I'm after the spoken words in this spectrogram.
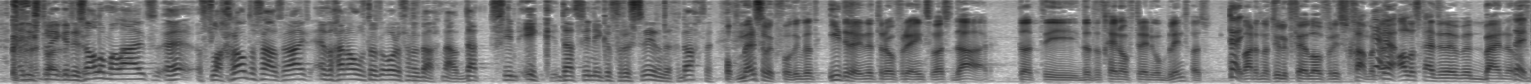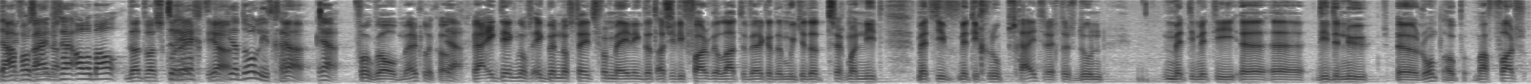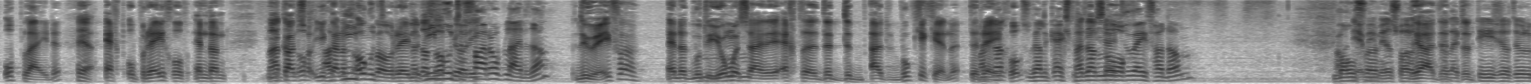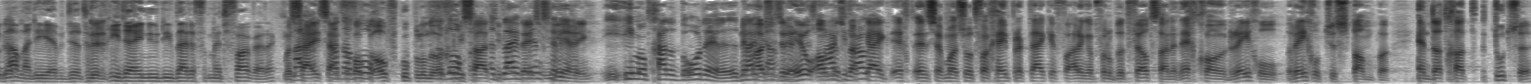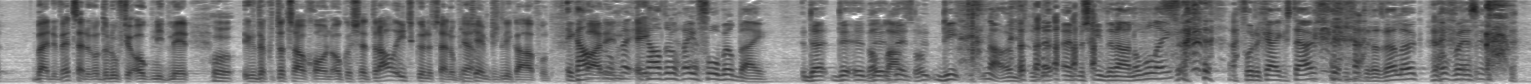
En die spreken dus allemaal uit, eh, flagrante fouten uit... en we gaan over tot de orde van de dag. Nou, dat vind ik, dat vind ik een frustrerende gedachte. Opmerkelijk vond ik dat iedereen het erover eens was daar... Dat, die, dat het geen overtreding op blind was. Nee. Waar het natuurlijk veel over is gegaan. Maar Ja. daar alle scheidsrechters hebben het bijna... Nee, daarvan bijna- zeiden zij allemaal dat was correct, terecht ja. dat je dat door liet gaan. Ja. Ja. Vond ik wel opmerkelijk ook. Ja. Ja. ik, denk nog, ik ben nog steeds van mening dat als je die VAR wil laten werken... dan moet je dat zeg maar niet met die, met die groep scheidsrechters doen... Met die, met die, eh, eh, die er nu eh, rondlopen. Maar VARs opleiden, Ja. echt op regels. En dan, Maar je kan, dan nog- zo- je kan het ook moet- wel redelijk... Wie nog, moet de. VAR opleiden dan? De UEFA. En dat moeten jongens zijn die echt de, de, uit het boekje kennen, de Maar regels. Welke Maar dan expertise heeft UEFA dan? Die hebben Boven... inmiddels wel Ja, dat- dat- expertise natuurlijk. Ja, dat- maar die hebben, heeft De- iedereen nu die bij de, met de VAR werkt. Maar, Maar- zij zijn toch ook de overkoepelende organisatie het van deze meeting? I- Iemand gaat het beoordelen. Het Nee, blijft maar als je er heel dus anders naar kijkt echt, en zeg maar een soort van geen praktijkervaring hebt van op dat veld staan... en echt gewoon regel, regeltjes stampen en dat gaat toetsen bij de wedstrijden. Want dan hoef je ook niet meer... Ik- Dat, dat zou gewoon ook een centraal iets kunnen zijn op een Ja. Champions League avond. Ik haal, er waarin nog, ik haal er nog één voorbeeld bij. De, de, laatst, de- die, nou, en misschien, en misschien daarna nog wel één. Voor de kijkers thuis. Die vinden dat wel leuk. Of mensen.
